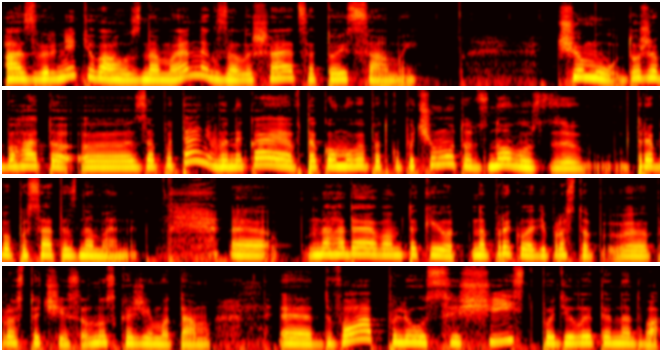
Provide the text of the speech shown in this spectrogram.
А зверніть увагу, знаменник залишається той самий. Чому? Дуже багато е, запитань виникає в такому випадку, чому тут знову з, треба писати знаменник. Е, Нагадаю вам такий, от, на прикладі просто е, просто чисел. Ну, скажімо, там 2 е, плюс 6 поділити на 2.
